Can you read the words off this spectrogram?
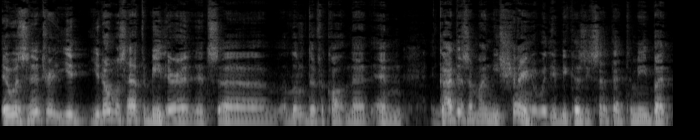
It was an inter. You'd you'd almost have to be there. It's uh, a little difficult in that, and God doesn't mind me sharing it with you because He sent that to me, but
